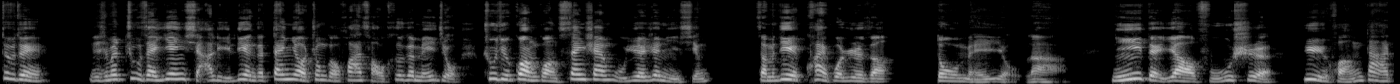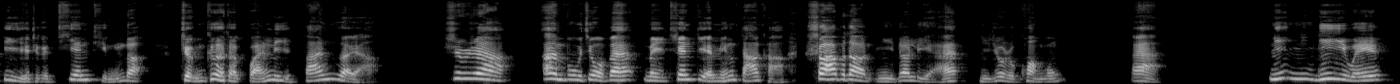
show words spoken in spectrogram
对不对？你什么住在烟霞里炼个丹药，种个花草，喝个美酒，出去逛逛，三山五岳任你行，怎么地快活日子都没有了。你得要服侍玉皇大帝这个天庭的整个的管理班子呀，是不是啊？按部就班，每天点名打卡，刷不到你的脸，你就是旷工，哎。你你你以为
